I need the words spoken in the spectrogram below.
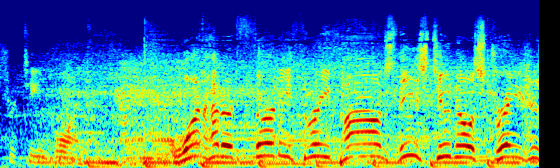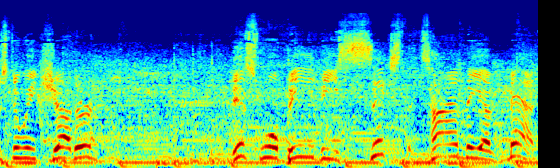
extra team point. 133 pounds. These two no strangers to each other. This will be the sixth time they have met.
